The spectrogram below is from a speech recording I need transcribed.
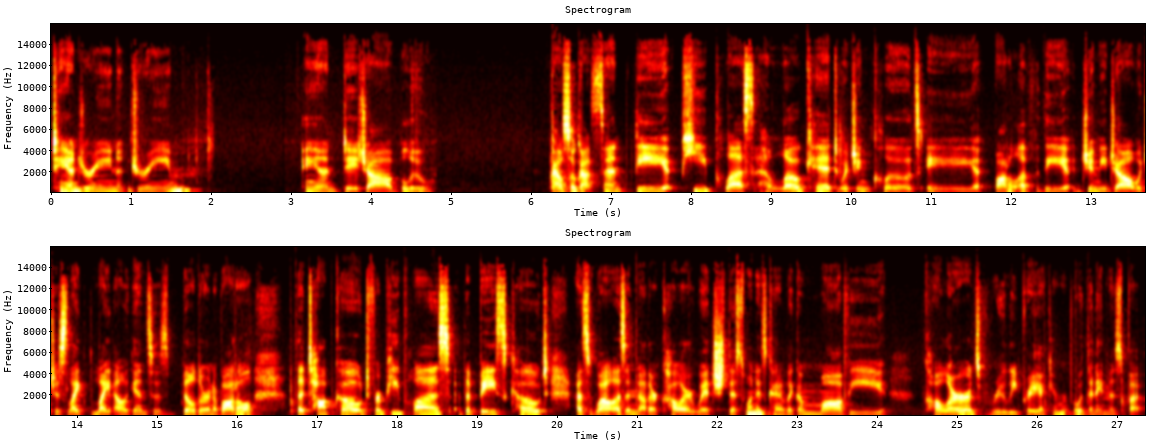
Tangerine Dream, and Deja Blue. I also got sent the P Plus Hello Kit, which includes a bottle of the Jimmy Gel, which is like Light Elegance's Builder in a Bottle, the top coat for P Plus, the base coat, as well as another color, which this one is kind of like a mauve color. It's really pretty. I can't remember what the name is, but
